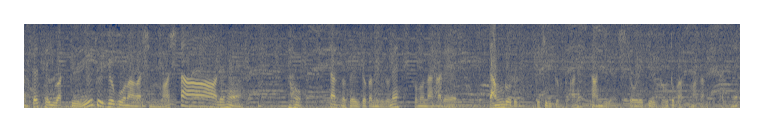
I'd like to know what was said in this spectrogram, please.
ンスで Say What You という曲を流しました。でね、のチャンスのページとか見るとね、その中でダウンロードできる曲とかね、30秒試聴できる曲とかまた出たりね、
